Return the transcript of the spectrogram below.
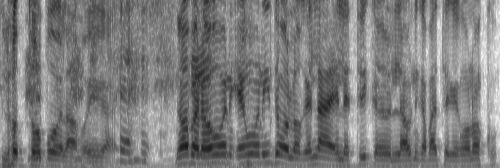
Los topos de Las Vegas. No, pero es, boni- es bonito lo que es la, el street, que es la única parte que conozco.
